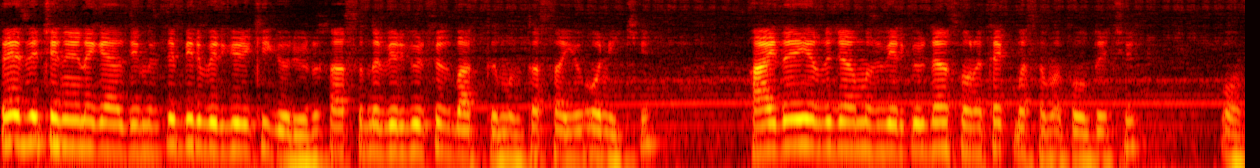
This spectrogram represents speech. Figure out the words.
B seçeneğine geldiğimizde 1,2 görüyoruz. Aslında virgülsüz baktığımızda sayı 12. Paydaya yazacağımız virgülden sonra tek basamak olduğu için 10.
